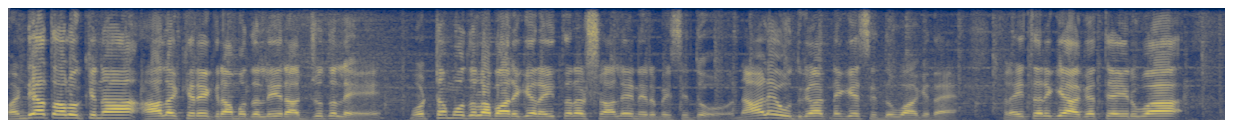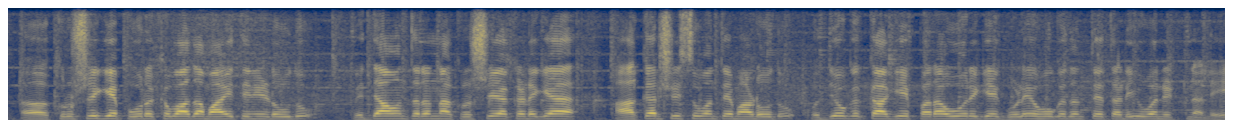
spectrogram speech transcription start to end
ಮಂಡ್ಯ ತಾಲೂಕಿನ ಆಲಕೆರೆ ಗ್ರಾಮದಲ್ಲಿ ರಾಜ್ಯದಲ್ಲೇ ಮೊಟ್ಟ ಮೊದಲ ಬಾರಿಗೆ ರೈತರ ಶಾಲೆ ನಿರ್ಮಿಸಿದ್ದು ನಾಳೆ ಉದ್ಘಾಟನೆಗೆ ಸಿದ್ಧವಾಗಿದೆ. ರೈತರಿಗೆ ಅಗತ್ಯ ಇರುವ ಕೃಷಿಗೆ ಪೂರಕವಾದ ಮಾಹಿತಿ ನೀಡುವುದು, ವಿದ್ಯಾವಂತರನ್ನ ಕೃಷಿಯ ಕಡೆಗೆ ಆಕರ್ಷಿಸುವಂತೆ ಮಾಡುವುದು, ಉದ್ಯೋಗಕ್ಕಾಗಿ ಪರ ಊರಿಗೆ ಗುಳೆ ಹೋಗದಂತೆ ತಡೆಯುವ ನಿಟ್ಟಿನಲ್ಲಿ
